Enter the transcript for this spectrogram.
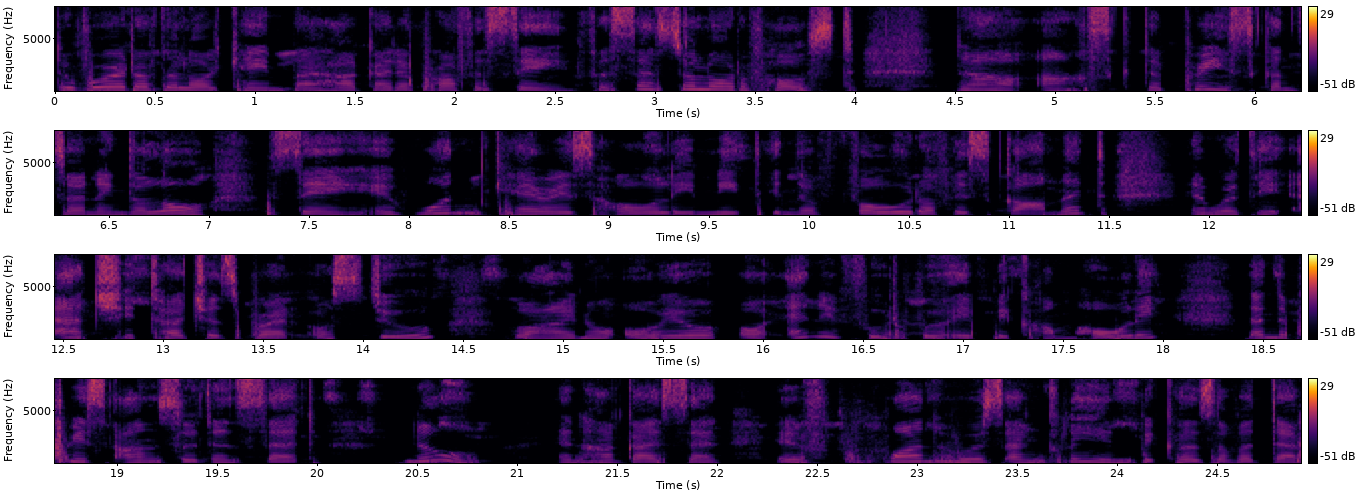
the word of the Lord came by Haggai the prophet, saying, Thus says the Lord of hosts, Now ask the priest concerning the law, saying, If one carries holy meat in the fold of his garment, and with the edge he touches bread or stew, wine or oil, or any food, will it become holy? Then the priest answered and said, No and Haggai said, If one who is unclean because of a dead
